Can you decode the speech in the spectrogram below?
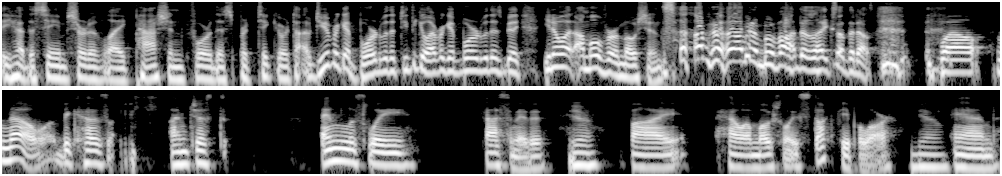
you had the same sort of like passion for this particular topic. Do you ever get bored with it? Do you think you'll ever get bored with this? Be like, you know what? I'm over emotions. I'm gonna I'm gonna move on to like something else. Well, no, because I'm just endlessly fascinated Yeah, by how emotionally stuck people are yeah, and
